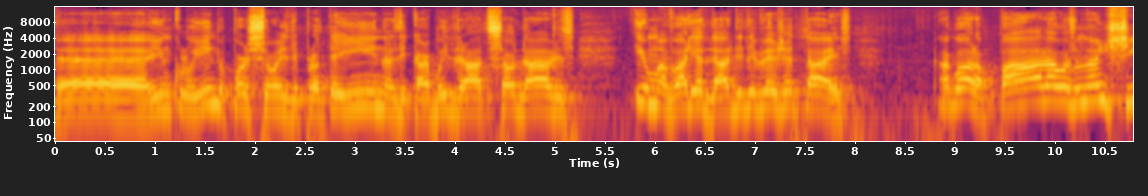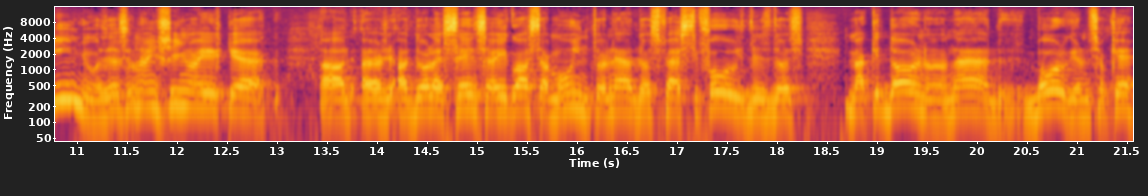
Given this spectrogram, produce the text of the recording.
é, incluindo porções de proteínas, de carboidratos saudáveis e uma variedade de vegetais. Agora, para os lanchinhos, esse lanchinho aí que é a, a, adolescência aí gosta muito, né, dos fast foods, dos McDonald's, né, burger, não sei o quê,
